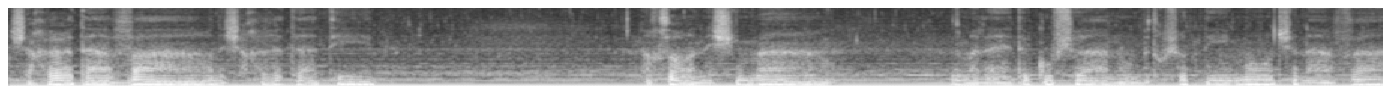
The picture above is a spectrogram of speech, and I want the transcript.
לשחרר את העבר, לשחרר את העתיד. לחזור לנשימה, למלא את הגוף שלנו בתחושות נעימות של אהבה.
